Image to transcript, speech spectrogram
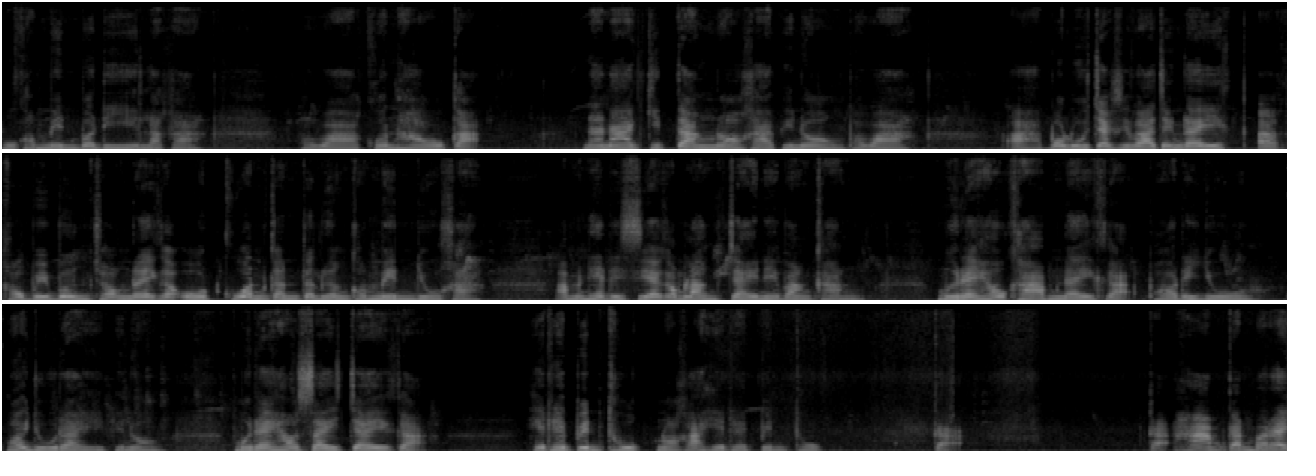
ผู้คอมเมนต์บ่ดีล่ะค่ะ เพราะว่าคนเฮากะหน้าหน้ากิดตังเนาะค่ะ พี่น้องเพราะว่าอ่าบ่รู้จักสิว่าจังใดอ่าเขาไปเบิ่งช่องใดก็โอดครวนกันตะเรืองคอมเมนต์อยู่ค่ะอ่ามันเฮ็ดให้เสียกำลังใจในบางครั้งมือใดเฮาขามได้กะพ่อได้อยู่พ่ออยู่ได้พี่น้องมือใดเฮาใส่ใจกะเฮ็ดให้เป็นทุกข์เนาะค่ะเฮ็ดให้เป็นทุกข์ กะห้ามกันบ่ได้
